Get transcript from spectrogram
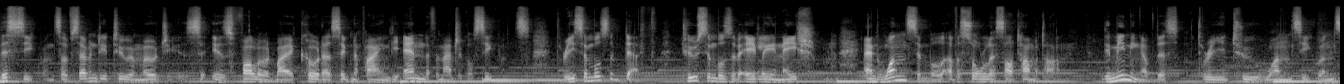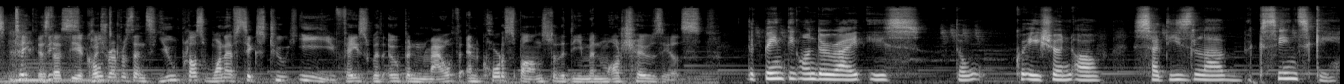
This sequence of 72 emojis is followed by a coda signifying the end of a magical sequence, three symbols of death, two symbols of alienation, and one symbol of a soulless automaton. The meaning of this 3-2-1 sequence Take is this, that the occult which represents U plus 1F62E, face with open mouth, and corresponds to the demon Marchosias. The painting on the right is the creation of Sadislav Beksinski.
